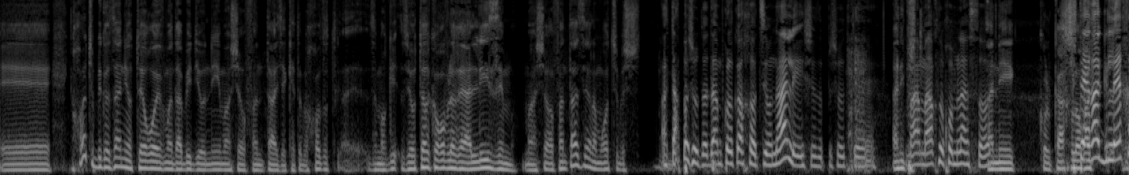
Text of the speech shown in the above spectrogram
אה, יכול להיות שבגלל זה אני יותר אוהב מדע בדיוני מאשר פנטזיה, כי אתה בכל זאת, אה, זה, מרגיש, זה יותר קרוב לריאליזם מאשר הפנטזיה, למרות שבש... אתה פשוט אדם כל כך רציונלי, שזה פשוט... אה, מה. מה אנחנו יכולים לעשות? אני כל כך לא... שתי רגליך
